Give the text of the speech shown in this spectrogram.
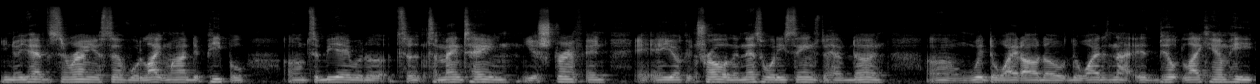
you know, you have to surround yourself with like-minded people um, to be able to, to, to maintain your strength and, and, and, your control. And that's what he seems to have done um, with Dwight. Although Dwight is not is built like him, he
